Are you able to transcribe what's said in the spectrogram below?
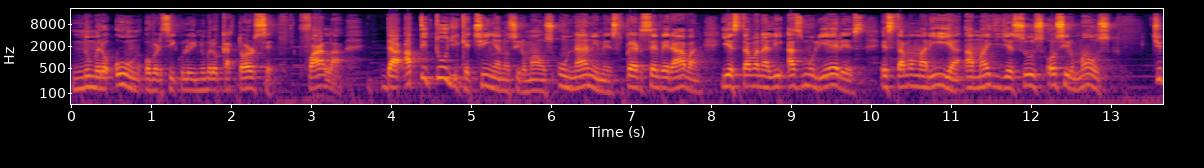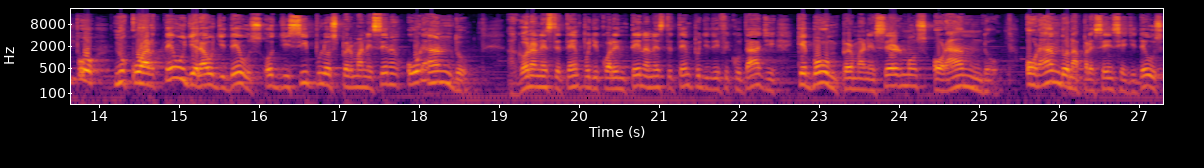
número 1, o versículo número 14, fala da atitude que tinham os irmãos unânimes, perseveravam e estavam ali as mulheres, estava Maria, a mãe de Jesus, os irmãos, Tipo, no quartel geral de Deus, os discípulos permaneceram orando. Agora, neste tempo de quarentena, neste tempo de dificuldade, que bom permanecermos orando, orando na presença de Deus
